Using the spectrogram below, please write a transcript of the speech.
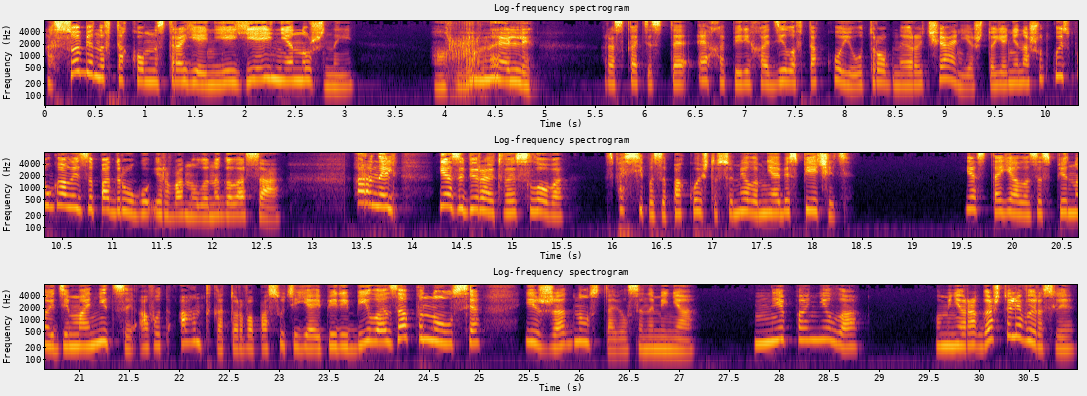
Особенно в таком настроении ей не нужны. «Рнель!» Раскатистое эхо переходило в такое утробное рычание, что я не на шутку испугалась за подругу и рванула на голоса. «Арнель, я забираю твое слово. Спасибо за покой, что сумела мне обеспечить». Я стояла за спиной демоницы, а вот Ант, которого, по сути, я и перебила, запнулся и жадно уставился на меня. «Не поняла». У меня рога, что ли, выросли?»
